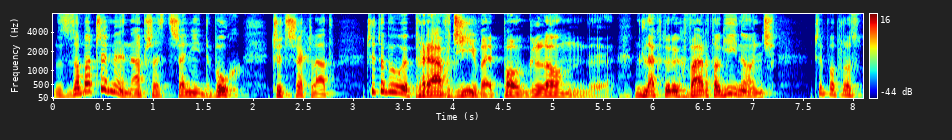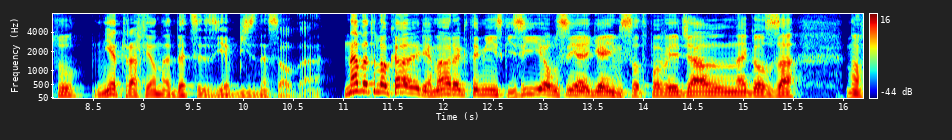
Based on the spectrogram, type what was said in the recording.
Zobaczymy na przestrzeni dwóch czy trzech lat, czy to były prawdziwe poglądy, dla których warto ginąć, czy po prostu nietrafione decyzje biznesowe. Nawet lokalnie Marek Tymiński, CEO CI Games, odpowiedzialnego za no,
